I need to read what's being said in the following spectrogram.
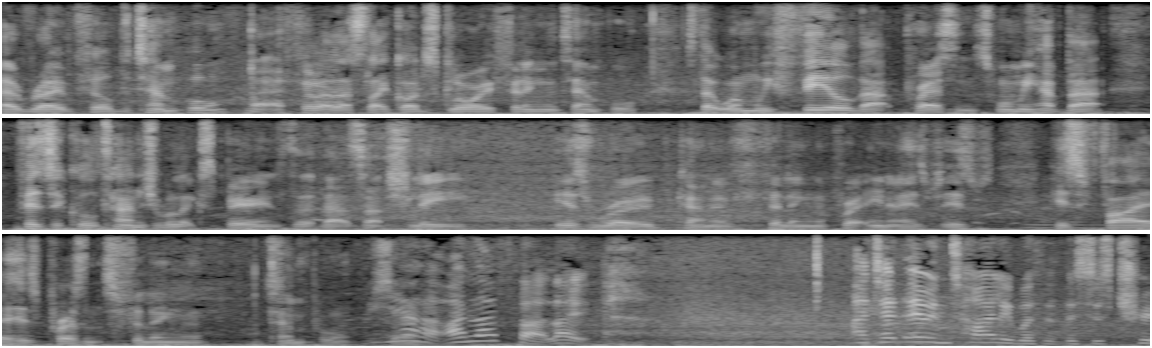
uh, robe filled the temple. Like I feel like that's like God's glory filling the temple. So that when we feel that presence, when we have that physical, tangible experience, that that's actually his robe kind of filling the pre- you know his his his fire, his presence filling the temple. So. Yeah, I love that. Like, I don't know entirely whether this is true.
